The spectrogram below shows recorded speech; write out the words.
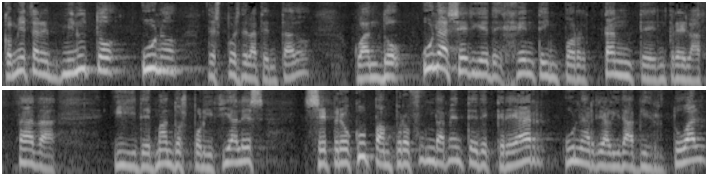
comienza en el minuto uno después del atentado cuando una serie de gente importante entrelazada y de mandos policiales se preocupan profundamente de crear una realidad virtual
